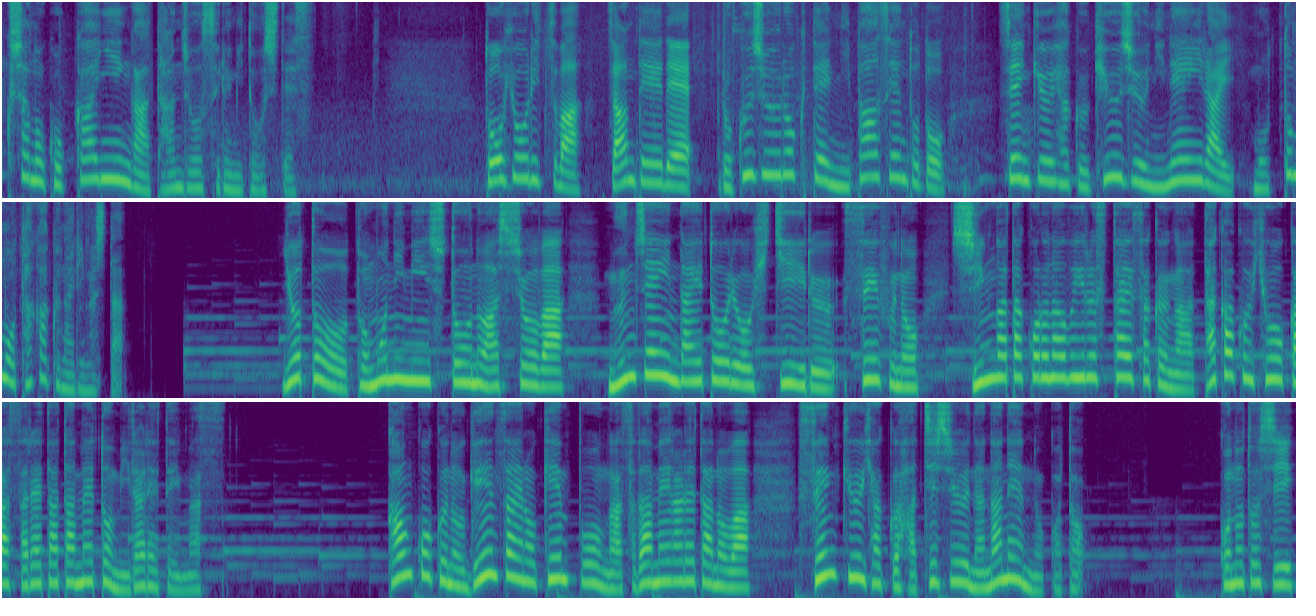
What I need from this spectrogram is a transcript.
北者の国会議員が誕生する見通しです。投票率は暫定で66.2%と1992年以来最も高くなりました。与党・共に民主党の圧勝はムン・ジェイン大統領率いる政府の新型コロナウイルス対策が高く評価されたためとみられています。韓国の現在の憲法が定められたのは1987年のこと。この年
